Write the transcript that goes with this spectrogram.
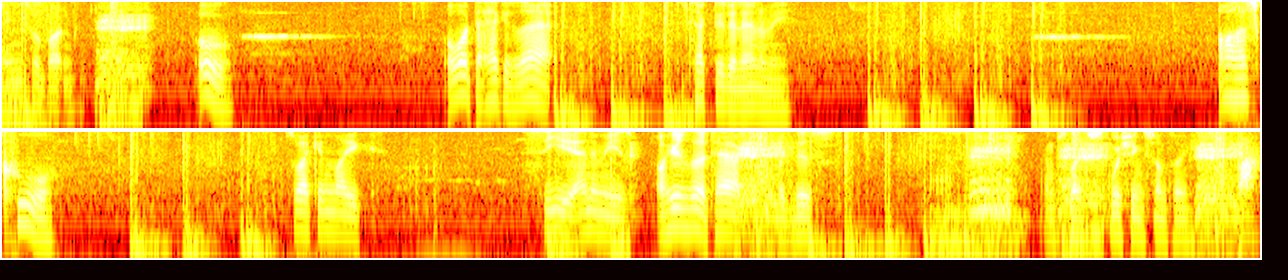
things with buttons? Oh. Oh, what the heck is that? Detected an enemy. Oh, that's cool. So I can, like, see enemies. Oh, here's the attack. It's like this. I'm like, squishing something. Ah.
